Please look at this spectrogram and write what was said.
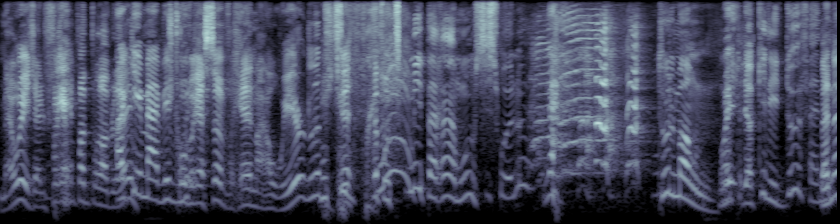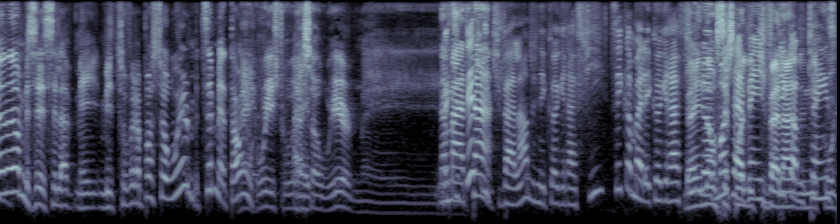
Ben oui, je le ferais, pas de problème. OK, mais avez-vous- Je trouverais ça vraiment weird. Là, Mais tu faut-tu que mes parents, moi aussi, soient là? Tout le monde. Mais, OK, les deux familles. Ben non, non, mais, c'est, c'est la... mais, mais tu trouverais pas ça weird? Mais tu sais, mettons. Ben oui, je trouverais ça weird, mais... Non, Mais mais c'est peut-être l'équivalent d'une échographie. Tu sais, comme à l'échographie, Ben là, non, moi, c'est pas j'avais invité l'équivalent comme d'une 15 échographie.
